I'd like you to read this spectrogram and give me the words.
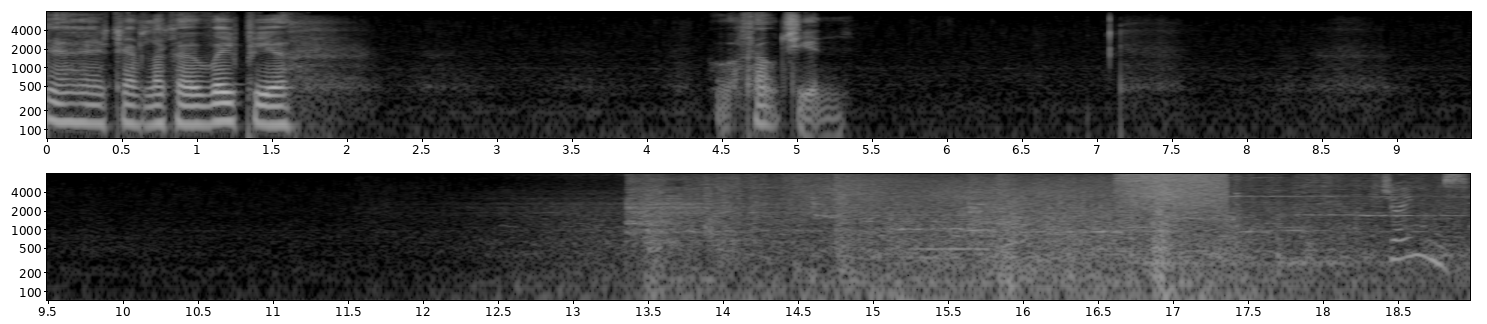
Yeah, you could have like a rapier or a falchion. James,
